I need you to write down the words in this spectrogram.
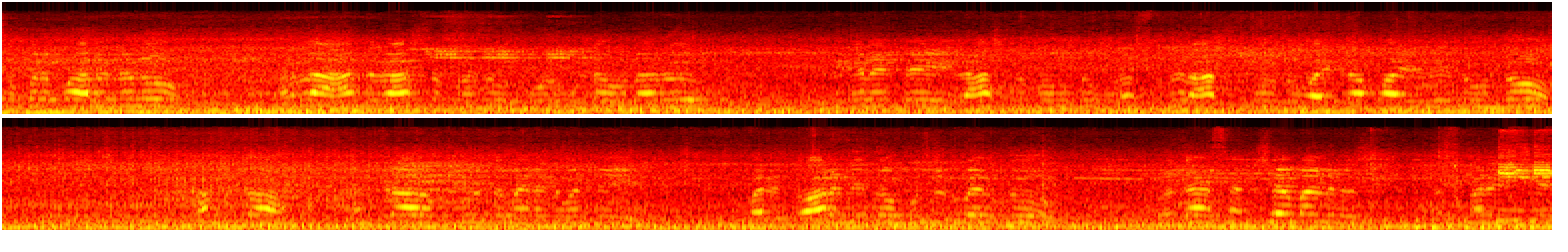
సుపరిపాలనను మరలా ఆంధ్ర రాష్ట్ర ప్రజలు కోరుకుంటూ ఉన్నారు. ఎందుకంటే ఈ రాష్ట్ర ప్రభుత్వం ప్రస్తుత రాష్ట్ర ప్రభుత్వం వైకాపా ఏదైతే ఉందో అంత అహంకారపూరితమైనటువంటి మరి ధోరణితో ముందుకు వెళ్తూ ప్రజా సంక్షేమాన్ని విస్మరించి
